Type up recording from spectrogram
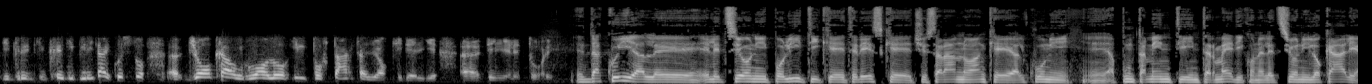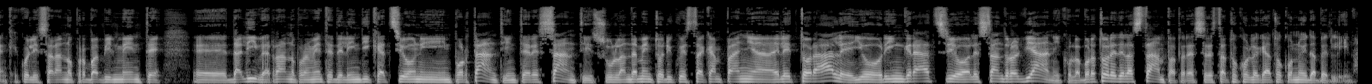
di, di, credibilità e questo gioca un ruolo importante agli occhi occhi degli, eh, degli elettori. Da qui alle elezioni politiche tedesche ci saranno anche alcuni eh, appuntamenti intermedi con elezioni locali, anche quelli saranno probabilmente, eh, da lì verranno probabilmente delle indicazioni importanti, interessanti sull'andamento di questa campagna elettorale. Io ringrazio Alessandro Alviani, collaboratore della stampa, per essere stato collegato con noi da Berlino.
